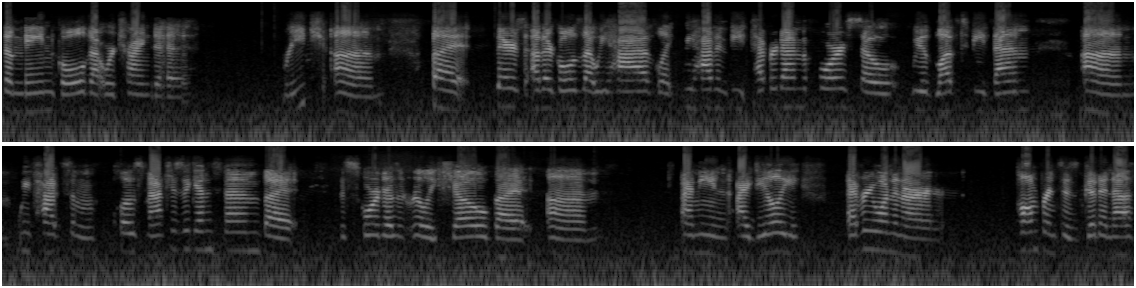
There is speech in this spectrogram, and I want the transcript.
the main goal that we're trying to reach. Um, but there's other goals that we have. Like we haven't beat Pepperdine before, so we would love to beat them. Um, we've had some close matches against them, but the score doesn't really show, but um, I mean, ideally, everyone in our conference is good enough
